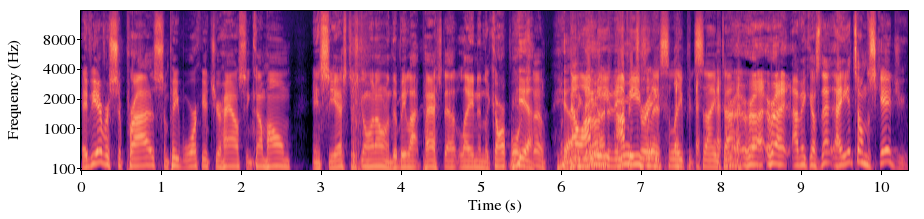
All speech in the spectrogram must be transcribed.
have you ever surprised some people working at your house and come home and siestas going on and they'll be like passed out laying in the carport Yeah, and stuff? yeah. no, I'm, Underneath I'm usually asleep at the same time. Right, right. I mean, because that hey, it's on the schedule.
